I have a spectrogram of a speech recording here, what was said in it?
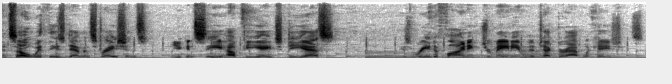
And so with these demonstrations, you can see how PHDS is redefining germanium detector applications.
